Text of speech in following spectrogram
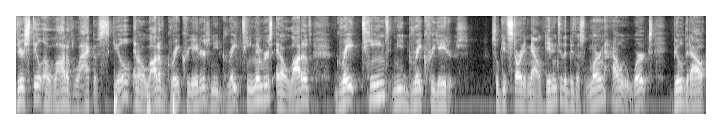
there's still a lot of lack of skill and a lot of great creators need great team members and a lot of great teams need great creators. So get started now. Get into the business. Learn how it works. Build it out.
